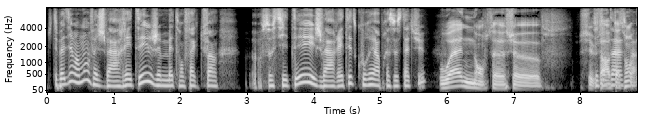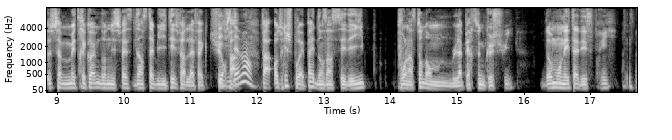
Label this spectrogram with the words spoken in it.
Tu t'es pas dit moment, en fait, je vais arrêter, je vais me mettre en fac, enfin, en société et je vais arrêter de courir après ce statut? Ouais, non, ça, je, de toute façon, pas ça me mettrait quand même dans une espèce d'instabilité de faire de la facture. Enfin, Évidemment. Enfin, en tout cas, je pourrais pas être dans un CDI pour l'instant dans la personne que je suis, dans mon état d'esprit.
